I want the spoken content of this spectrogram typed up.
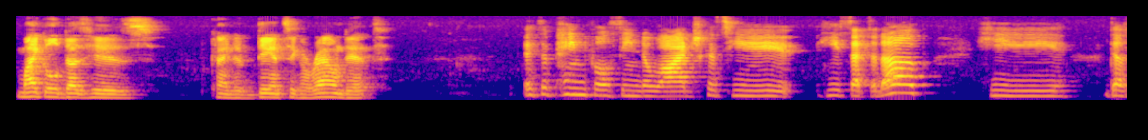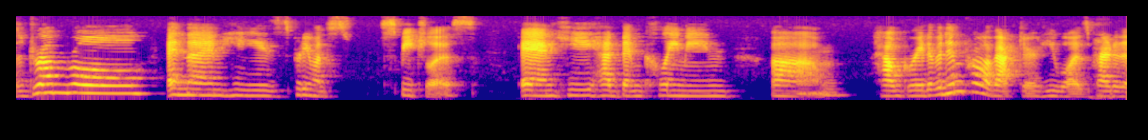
Michael does his kind of dancing around it. It's a painful scene to watch because he he sets it up, he does a drum roll, and then he's pretty much speechless. And he had been claiming um, how great of an improv actor he was prior to this,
